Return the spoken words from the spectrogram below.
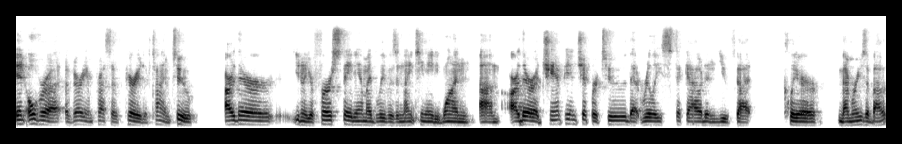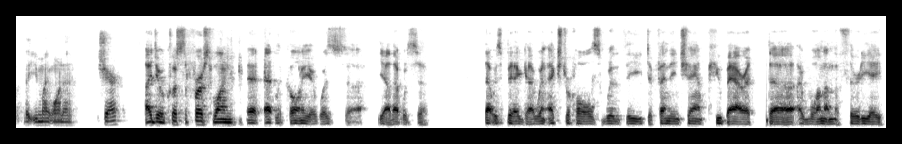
And over a, a very impressive period of time too are there you know your first state am i believe was in 1981 um, are there a championship or two that really stick out and you've got clear memories about that you might want to share? I do. Of course the first one at, at laconia was uh, yeah that was uh, that was big. I went extra holes with the defending champ hugh barrett. Uh, i won on the 38th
